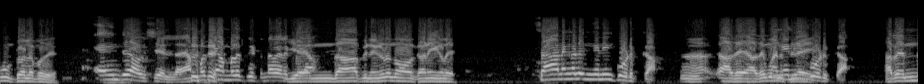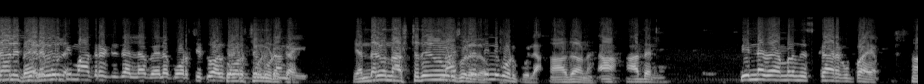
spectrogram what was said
കൂട്ടുമല്ലോ അതിന്റെ ആവശ്യമില്ല. നമുക്ക് നമ്മൾ കിട്ടുന്ന വില എന്താ പിന്നെ നിങ്ങൾ നോക്കാണ് നിങ്ങൾ. സാധനങ്ങൾ ഇങ്ങനെയും കൊടുക്കാം. അതെ അത് മനസ്സിലായി. കൊടുക്കാം. അപ്പൊ എന്തായാലും മാത്രം ഇട്ടിട്ടല്ല വില കുറച്ചിട്ടും കുറച്ചും കൊടുക്കാൻ കൊടുക്കാം. കഴിയും. എന്തായാലും നഷ്ടത്തിന് കൊടുക്കൂല. അതാണ്. ആ അതന്നെ. പിന്നെ നമ്മൾ നിസ്കാര കുപ്പായം. ആ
